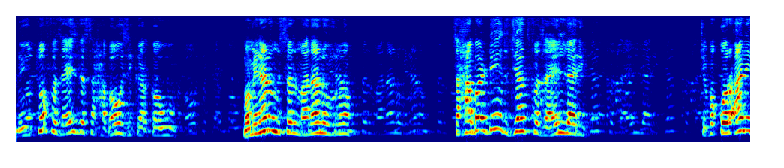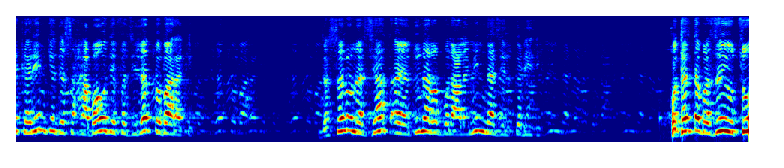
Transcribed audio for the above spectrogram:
نو یو څو فضایل د صحابه او ذکر کوو مؤمنانو مسلمانانو ورونو صحابه ډیر زیات فضایل لري چې په قران کریم کې د صحابه او د فضیلت په اړه کې د سلو نه زیات آیتونه رب العالمین نازل کړي دي خو دلته به زه يو څو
